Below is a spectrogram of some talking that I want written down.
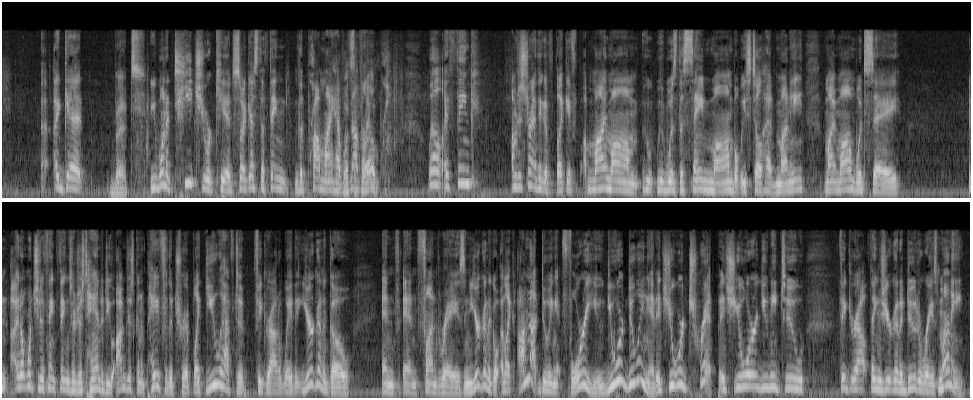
I- get But you want to teach your kids. So I guess the thing, the problem I have with What's not the that I have a problem? pro- well, I think I'm just trying to think of like if my mom, who, who was the same mom, but we still had money, my mom would say. And I don't want you to think things are just handed to you. I'm just going to pay for the trip. Like you have to figure out a way that you're going to go and and fundraise, and you're going to go. Like I'm not doing it for you. You are doing it. It's your trip. It's your. You need to figure out things you're going to do to raise money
